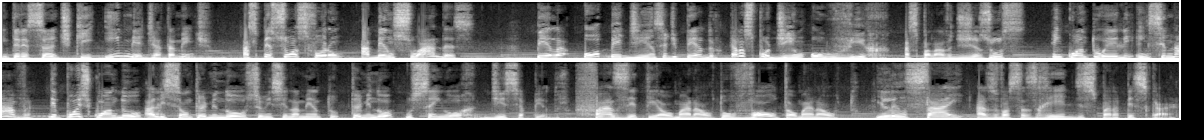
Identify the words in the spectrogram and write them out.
Interessante que imediatamente as pessoas foram abençoadas pela obediência de Pedro. Elas podiam ouvir as palavras de Jesus enquanto ele ensinava. Depois, quando a lição terminou, o seu ensinamento terminou, o Senhor disse a Pedro: Faze-te ao mar alto, ou volta ao mar alto, e lançai as vossas redes para pescar.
